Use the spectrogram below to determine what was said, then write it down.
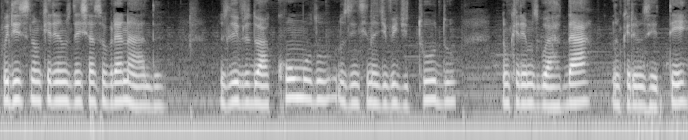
por isso não queremos deixar sobrar nada nos livra do acúmulo, nos ensina a dividir tudo, não queremos guardar, não queremos reter.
